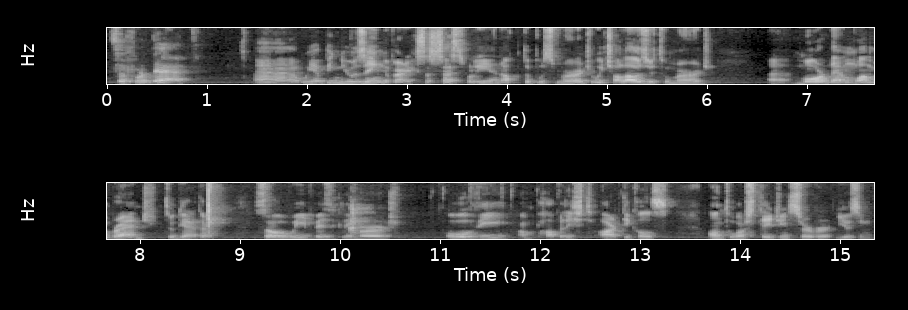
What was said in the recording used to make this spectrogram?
So for that, uh, we have been using very successfully an octopus merge, which allows you to merge uh, more than one branch together. So we basically merge all the unpublished articles onto our staging server using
